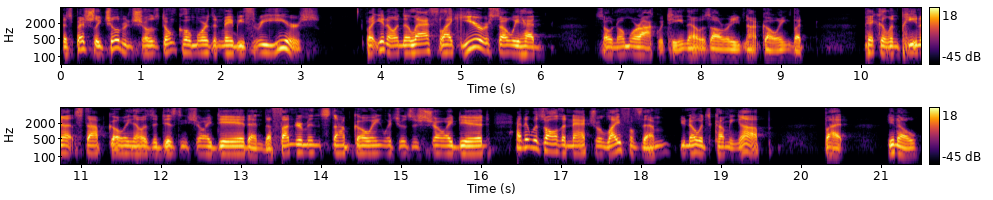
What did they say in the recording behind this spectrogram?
especially children's shows, don't go more than maybe three years. But, you know, in the last like year or so, we had, so no more Aqua Teen. That was already not going, but Pickle and Peanut stopped going. That was a Disney show I did. And the Thundermans stopped going, which was a show I did. And it was all the natural life of them. You know it's coming up. But, you know,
